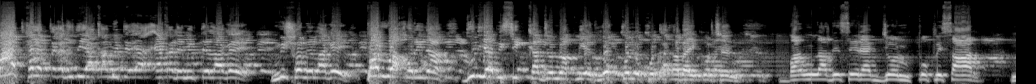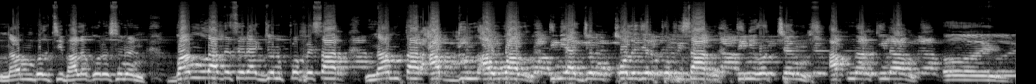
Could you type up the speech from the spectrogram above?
পাঁচ হাজার টাকা যদি একাডেমিতে একাডেমিতে লাগে মিশনে লাগে পড়ুয়া করি না। দুনিয়াবি শিক্ষার জন্য আপনি লক্ষ লক্ষ টাকা ব্যয় করছেন। বাংলাদেশের একজন প্রফেসর নাম বলছি, ভালো করে শুনেন। বাংলাদেশের একজন প্রফেসর, নাম তার আব্দুল আউয়াল। তিনি একজন কলেজের প্রফেসর। তিনি হচ্ছেন আপনার কি নাম? ওই,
